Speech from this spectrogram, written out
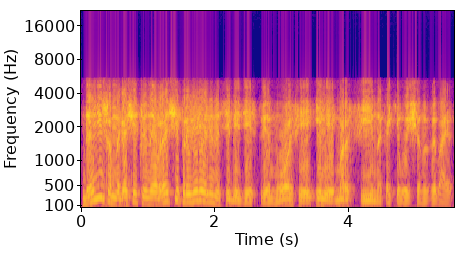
В дальнейшем многочисленные врачи проверяли на себе действие морфия или морфина, как его еще называют.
